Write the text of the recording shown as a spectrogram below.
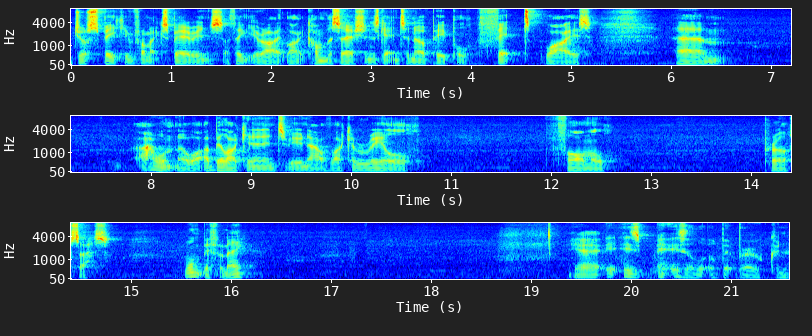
just speaking from experience, I think you're right. Like conversations, getting to know people, fit wise. Um, I wouldn't know what I'd be like in an interview now, with like a real formal process. Wouldn't be for me. Yeah, it is. It is a little bit broken.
